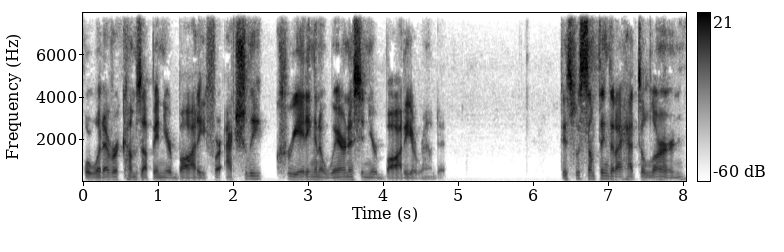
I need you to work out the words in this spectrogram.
for whatever comes up in your body, for actually creating an awareness in your body around it. This was something that I had to learn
